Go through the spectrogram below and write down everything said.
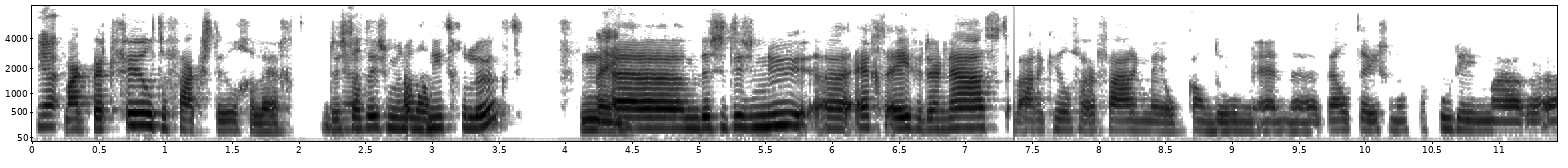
Ja. Maar ik werd veel te vaak stilgelegd. Dus Ja. dat is me nog niet gelukt. Nee. Ehm, dus het is nu eh, echt even daarnaast waar ik heel veel ervaring mee op kan doen. En eh, wel tegen een vergoeding, maar eh,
